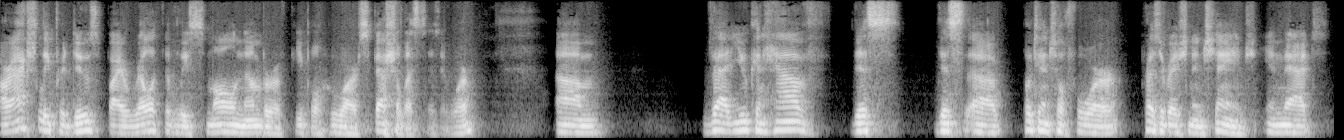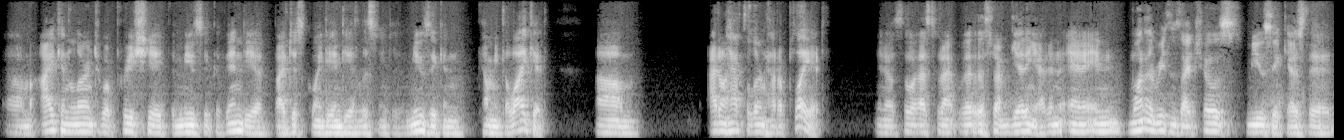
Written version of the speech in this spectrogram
are actually produced by a relatively small number of people who are specialists, as it were. Um, that you can have this this uh, potential for preservation and change in that um, I can learn to appreciate the music of India by just going to India and listening to the music and coming to like it. Um, I don't have to learn how to play it. You know, so that's what, I, that's what I'm getting at. And, and, and one of the reasons I chose music as the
